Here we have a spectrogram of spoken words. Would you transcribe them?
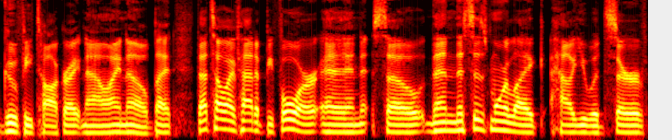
goofy talk right now, I know, but that's how I've had it before. And so then this is more like how you would serve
